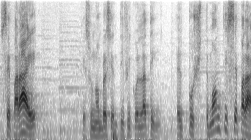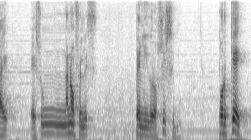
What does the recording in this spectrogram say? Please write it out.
separae, que es un nombre científico en latín. El Puigdemontis separae es un anófeles peligrosísimo. ¿Por qué?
